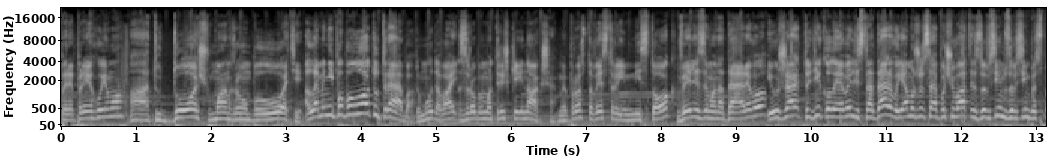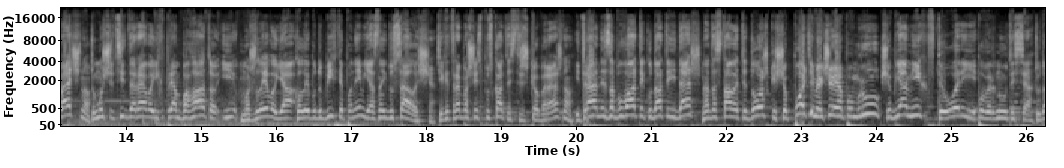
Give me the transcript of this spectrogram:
перепригуємо. А, тут дощ в мангровому болоті. Але мені по болоту треба. Тому давай зробимо трішки інакше. Ми просто вистроїмо місток, виліземо на дерево. І вже тоді, коли я виліз на дерево, я можу себе почувати зовсім зовсім безпечно. Тому що ці дерева їх прям багато. І можливо, я коли буду бігти по ним, я знайду селище. Тільки треба ще й спускатись трішки обережно. І треба не забувати, куди ти йдеш. Треба ставити дошки, щоб потім, якщо я помру, щоб я міг в теорії повернутися туди,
